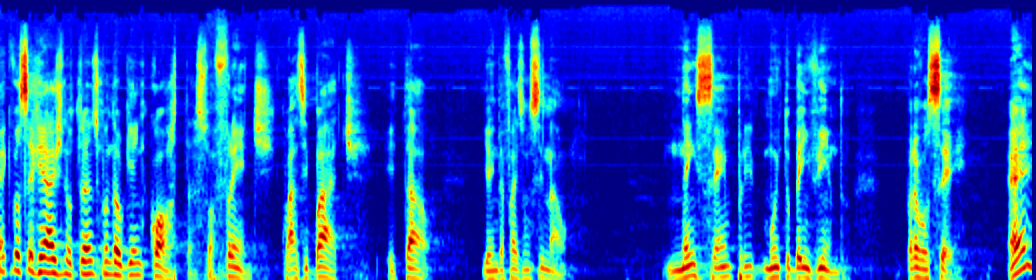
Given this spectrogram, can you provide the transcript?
Como é que você reage no trânsito quando alguém corta sua frente, quase bate e tal, e ainda faz um sinal? Nem sempre muito bem-vindo para você, é?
